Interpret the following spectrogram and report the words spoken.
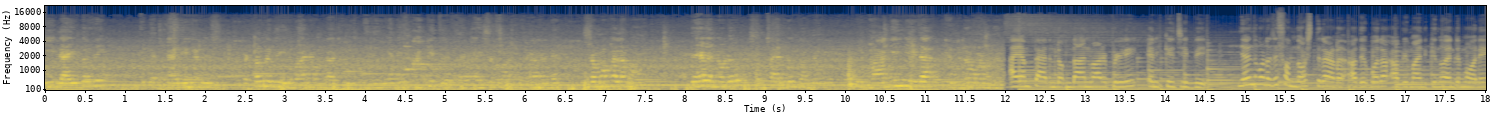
ഈ ലൈബ്രറി പെട്ടെന്ന് തീരുമാനം ഉണ്ടാക്കി ഇതിങ്ങനെ ആക്കി തീർത്ത കൈസർ മാസ്റ്റർക്കാരുടെ ശ്രമഫലമാണ് അദ്ദേഹം എന്നോട് സംസാരിക്കും പറഞ്ഞു ഈ ഭാഗ്യം ചെയ്ത കെട്ടിടമാണത് I am parent of Dhan Vazhappally L K G B ഞാൻ ഇന്ന് വളരെ സന്തോഷത്തിലാണ് അതേപോലെ അഭിമാനിക്കുന്നു എന്റെ മോനെ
